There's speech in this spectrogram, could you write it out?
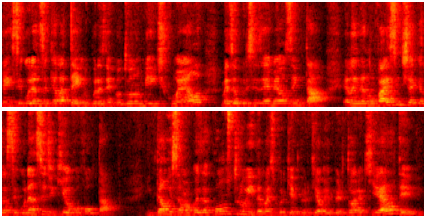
que é a insegurança que ela tem. Por exemplo, eu estou no ambiente com ela, mas eu precisei me ausentar. Ela ainda não vai sentir aquela segurança de que eu vou voltar. Então, isso é uma coisa construída, mas por quê? Porque é o repertório que ela teve.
